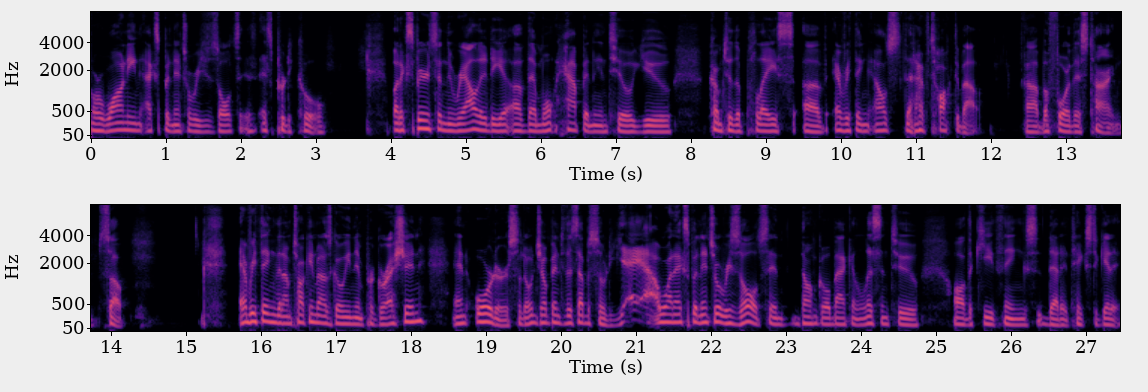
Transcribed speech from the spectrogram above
or wanting exponential results is, is pretty cool but experiencing the reality of them won't happen until you come to the place of everything else that I've talked about uh, before this time. So, everything that I'm talking about is going in progression and order. So don't jump into this episode, yeah, I want exponential results, and don't go back and listen to all the key things that it takes to get it.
